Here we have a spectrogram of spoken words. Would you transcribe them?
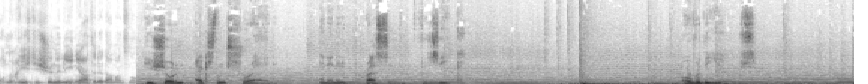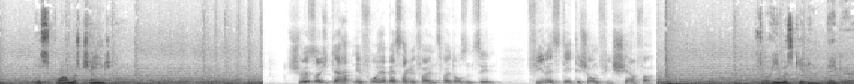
Auch eine richtig schöne Linie hatte der damals noch. He showed an excellent shred and an impressive physique. Over the years, his form was changing, Ich schwör's euch, der hat mir vorher besser gefallen, 2010. Viel ästhetischer und viel schärfer. so he was getting bigger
